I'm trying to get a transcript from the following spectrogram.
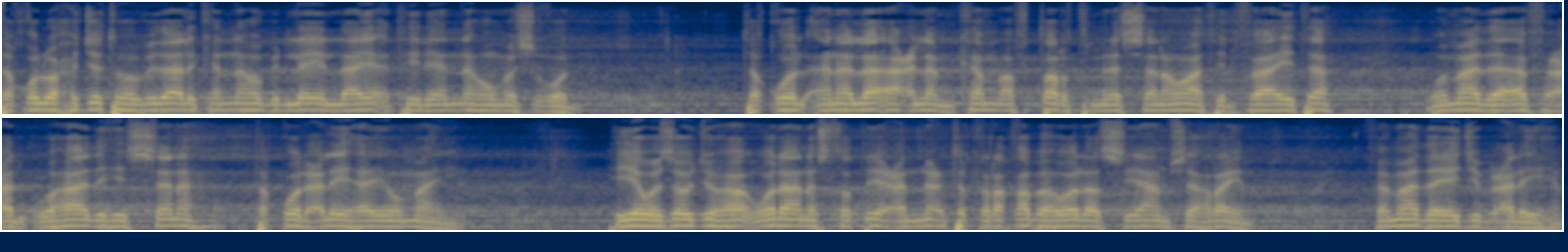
تقول وحجته بذلك أنه بالليل لا يأتي لأنه مشغول. تقول أنا لا أعلم كم أفطرت من السنوات الفائتة وماذا أفعل وهذه السنة تقول عليها يومين. هي وزوجها ولا نستطيع أن نعتق رقبة ولا صيام شهرين فماذا يجب عليهم؟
